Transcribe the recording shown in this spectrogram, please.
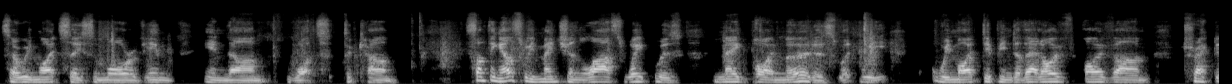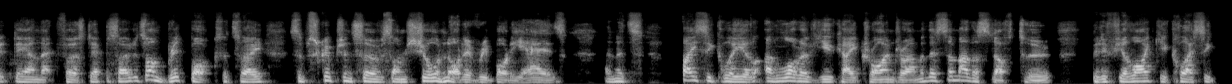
So we might see some more of him in um, what's to come. Something else we mentioned last week was Magpie Murders. What we we might dip into that. I've I've um, tracked it down that first episode. It's on BritBox. It's a subscription service. I'm sure not everybody has, and it's basically a, a, lot of UK crime drama. There's some other stuff too, but if you like your classic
